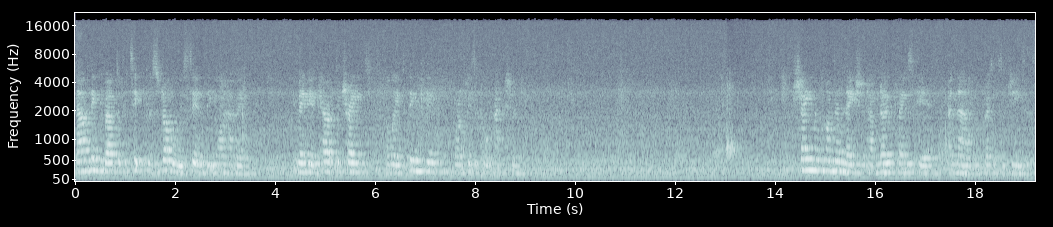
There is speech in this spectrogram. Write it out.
Now think about a particular struggle with sin that you are having. It may be a character trait, a way of thinking, or a physical action. Shame and condemnation have no place here and now in the presence of Jesus.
